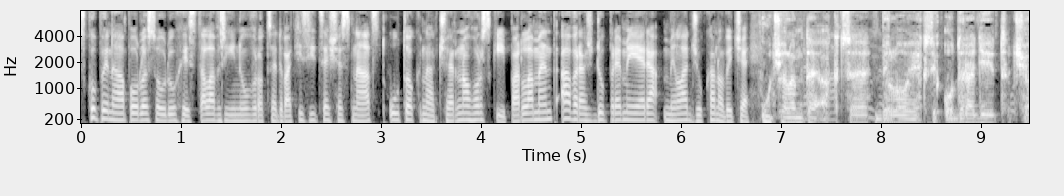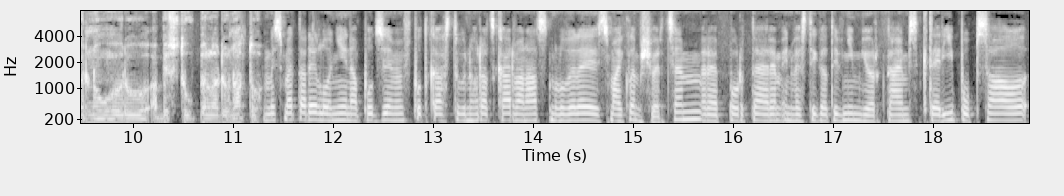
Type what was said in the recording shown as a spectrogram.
Skupina podle soudu chystala v říjnu v roce 2016 útok na Černohorský parlament a vraždu premiéra Mila Džukanoviče. Účelem té akce bylo jak si odradit Černou horu, aby vstoupila do NATO. My jsme tady loni na podzim v podcastu Vinohradská 12 mluvili s Michaelem Švercem, reportérem investigativním New York Times, který popsal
